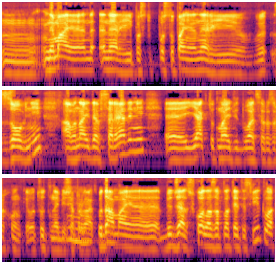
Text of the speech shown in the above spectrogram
м, немає енергії, поступ- поступання енергії ззовні, а вона йде всередині, е, як тут мають відбуватися розрахунки? Отут найбільша Мгм. проблема. Куди має бюджет школа заплатити світло,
